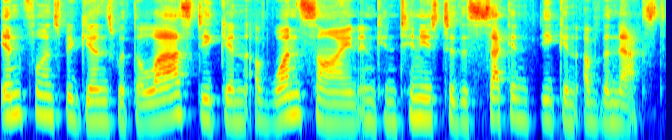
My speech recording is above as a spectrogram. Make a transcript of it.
influence begins with the last deacon of one sign and continues to the second deacon of the next.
